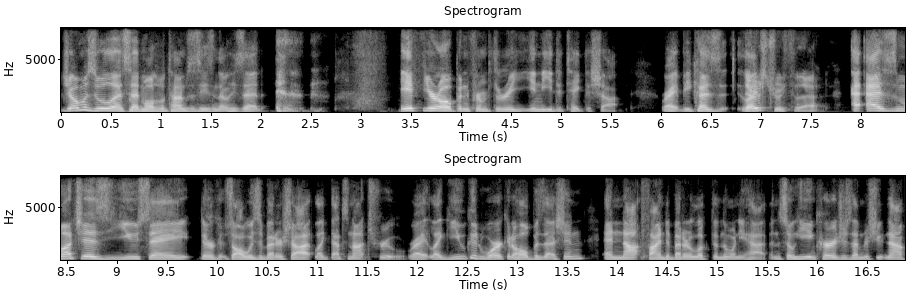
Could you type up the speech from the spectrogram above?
Joe Mazzulla has said multiple times this season, though. He said, if you're open from three, you need to take the shot, right? Because like, There's truth to that. As much as you say there's always a better shot, like that's not true, right? Like you could work at a whole possession and not find a better look than the one you have. And so he encourages them to shoot. Now,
